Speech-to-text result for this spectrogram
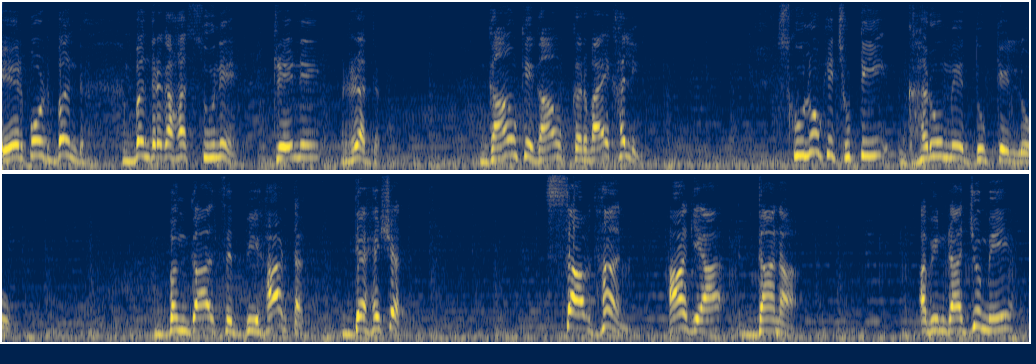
एयरपोर्ट बंद बंद रहा सूने, ट्रेनें रद्द। गाँव के गाँव करवाए खाली। स्कूलों की छुट्टी, घरों में डूब के लोग। बंगाल से बिहार तक दहशत। सावधान, आ गया दाना। अब इन राज्यों में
